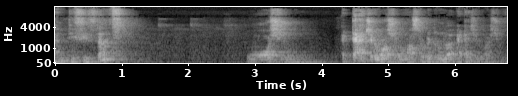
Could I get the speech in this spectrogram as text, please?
and this is the washroom attached washroom master బెడ్రూమ్లో అటాచ్డ్ వాష్రూమ్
